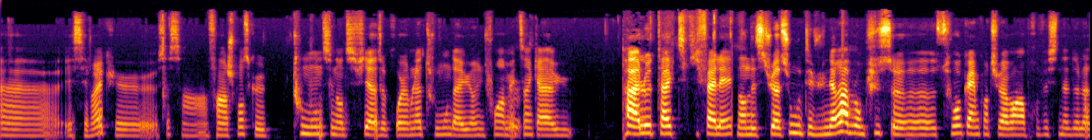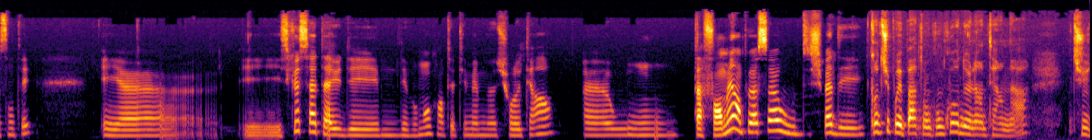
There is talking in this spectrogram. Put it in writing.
Euh, et c'est vrai que ça, c'est un... Enfin, je pense que tout le monde s'identifie à ce problème-là, tout le monde a eu une fois un médecin qui a eu pas le tact qu'il fallait dans des situations où tu es vulnérable en plus, euh, souvent quand même quand tu vas voir un professionnel de la santé. Et, euh, et est-ce que ça, tu as eu des, des moments quand tu étais même sur le terrain? Euh, où on t'a formé un peu à ça ou je sais pas des Quand tu prépares ton concours de l'internat, tu,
